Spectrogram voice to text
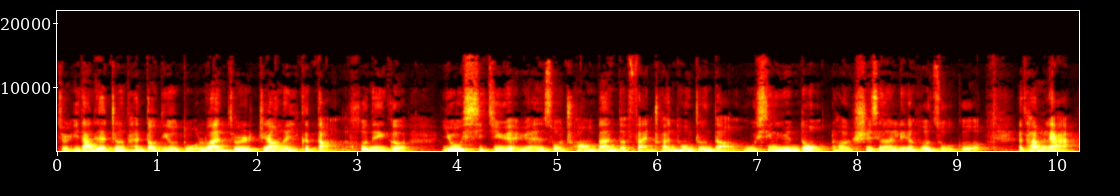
就是意大利的政坛到底有多乱？就是这样的一个党和那个由喜剧演员所创办的反传统政党五星运动，然后实现了联合阻隔。那他们俩。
